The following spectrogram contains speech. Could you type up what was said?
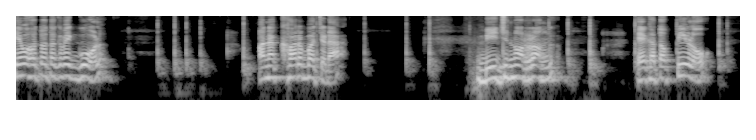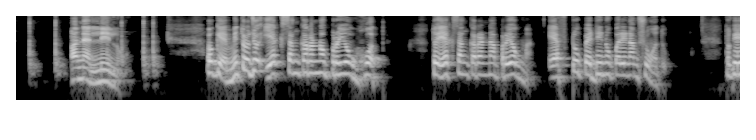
કેવો હતો તો કે ભાઈ ગોળ અને ખરબચડા. બીજનો રંગ એક હતો પીળો અને લીલો. ઓકે, મિત્રો, જો એક સંકરણનો પ્રયોગ હોત તો એક સંકરણના પ્રયોગમાં એફ ટુ પેઢીનું પરિણામ શું હતું? તો કે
